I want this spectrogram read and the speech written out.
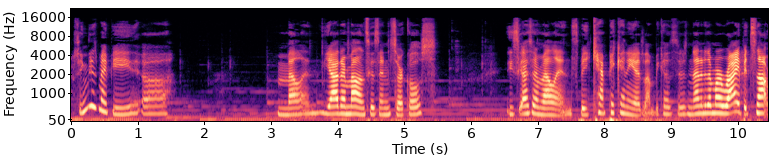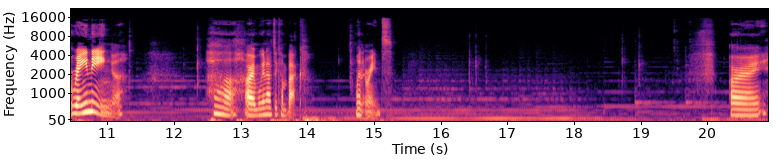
I think these might be uh, melon. Yeah, they're melons because they're in circles. These guys are melons, but you can't pick any of them because there's none of them are ripe. It's not raining. Alright, we're gonna have to come back when it rains. Alright.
